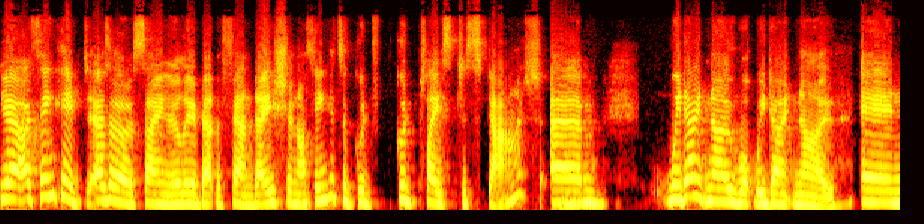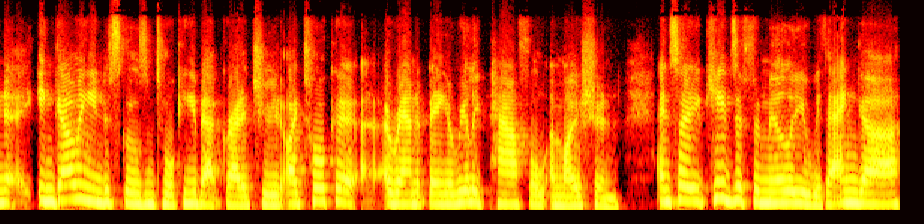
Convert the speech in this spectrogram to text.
Yeah, I think it, as I was saying earlier about the foundation, I think it's a good good place to start. Um, mm. we don't know what we don't know. And in going into schools and talking about gratitude, I talk a, uh, around it being a really powerful emotion. And so kids are familiar with anger,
